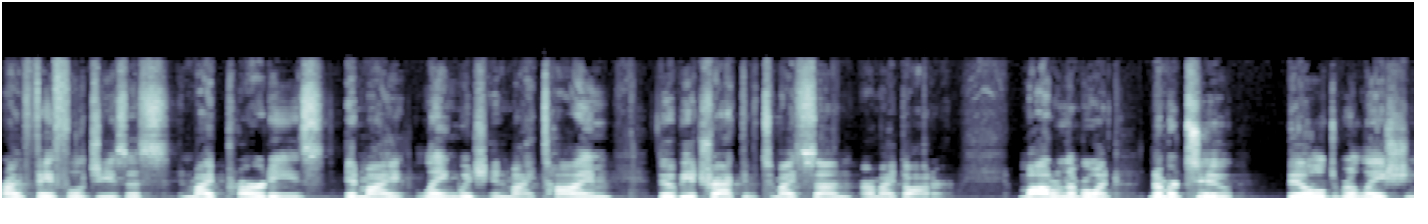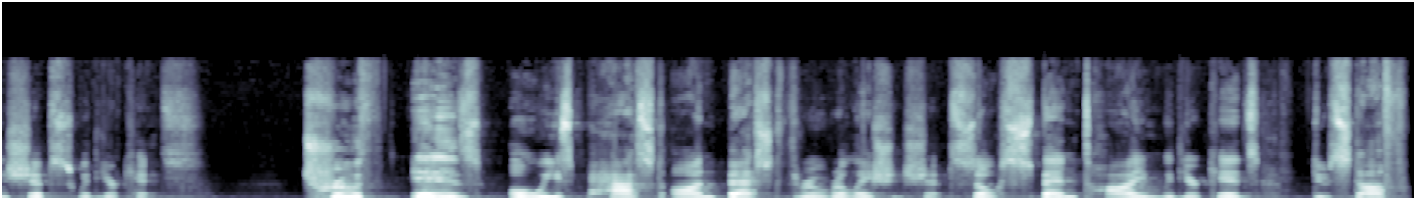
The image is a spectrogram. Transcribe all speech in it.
where I'm faithful to Jesus in my priorities, in my language, in my time that would be attractive to my son or my daughter? Model number one. Number two, build relationships with your kids. Truth is always passed on best through relationships. So spend time with your kids, do stuff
